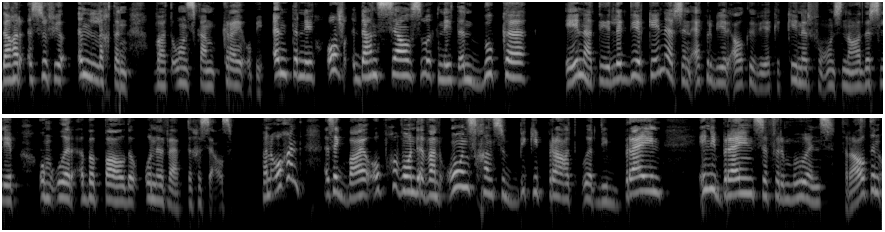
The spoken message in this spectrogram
Daar is soveel inligting wat ons kan kry op die internet of dan selfs ook net in boeke en natuurlik deur kenners en ek probeer elke week 'n kenner vir ons nadersleep om oor 'n bepaalde onderwerp te gesels. Vanoggend is ek baie opgewonde want ons gaan so bietjie praat oor die brein en die brein se vermoëns, veral ten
